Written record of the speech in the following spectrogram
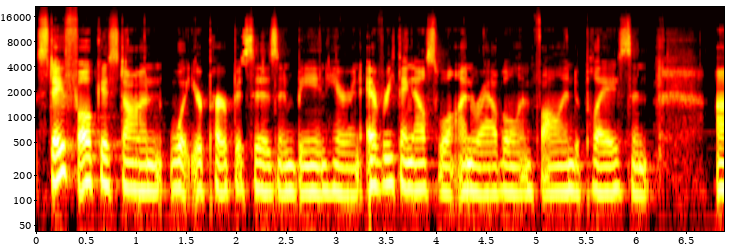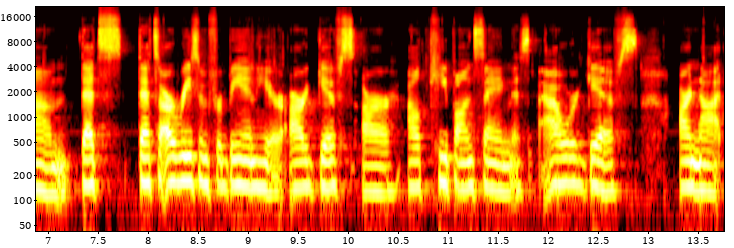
stay focused on what your purpose is and being here, and everything else will unravel and fall into place. And um, that's that's our reason for being here. Our gifts are. I'll keep on saying this. Our gifts are not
